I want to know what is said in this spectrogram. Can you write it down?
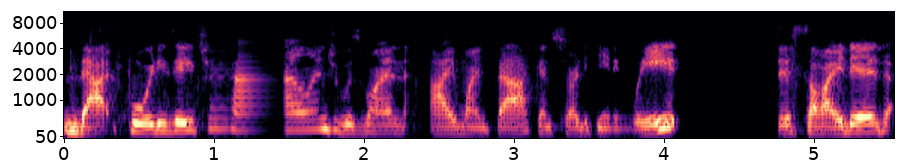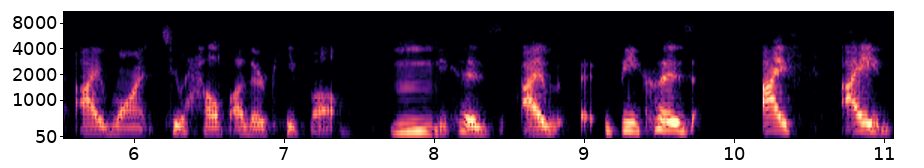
that 40 day challenge was when I went back and started gaining weight, decided I want to help other people mm. because I because I I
